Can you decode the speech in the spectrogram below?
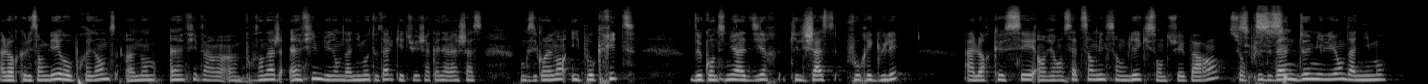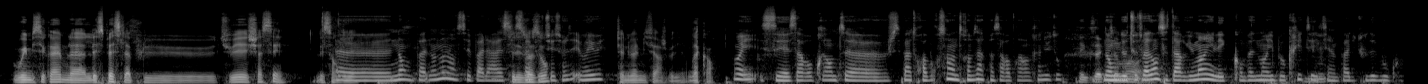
alors que les sangliers représentent un nombre infime, un pourcentage infime du nombre d'animaux total qui est tué chaque année à la chasse. Donc c'est complètement hypocrite de continuer à dire qu'ils chassent pour réguler, alors que c'est environ 700 000 sangliers qui sont tués par an sur plus de 22 millions d'animaux. Oui, mais c'est quand même l'espèce la, plus tuée et chassée. Les sangliers. Euh, non, pas, non, non, non, c'est pas la. C'est les oiseaux. Oui, oui. C'est les mammifères, je veux dire. D'accord. Oui, c'est, ça représente, euh, je sais pas, 3%, un truc comme ça. Enfin, ça représente rien du tout. Exactement. Donc, de toute façon, cet argument, il est complètement hypocrite et il mm. tient pas du tout debout. Quoi.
